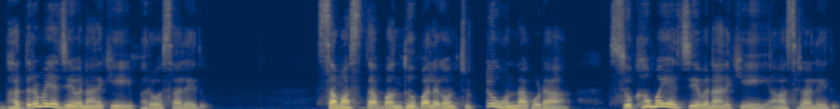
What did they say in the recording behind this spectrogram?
భద్రమయ జీవనానికి భరోసా లేదు. సమస్త బంధు బలగం చుట్టూ ఉన్నా కూడా సుఖమయ జీవనానికి ఆసరా లేదు.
